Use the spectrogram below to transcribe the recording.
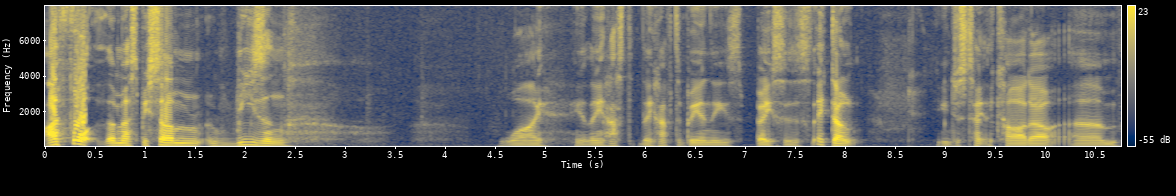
I thought there must be some reason why you know, they has to, they have to be in these bases. They don't. You can just take the card out. Um,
